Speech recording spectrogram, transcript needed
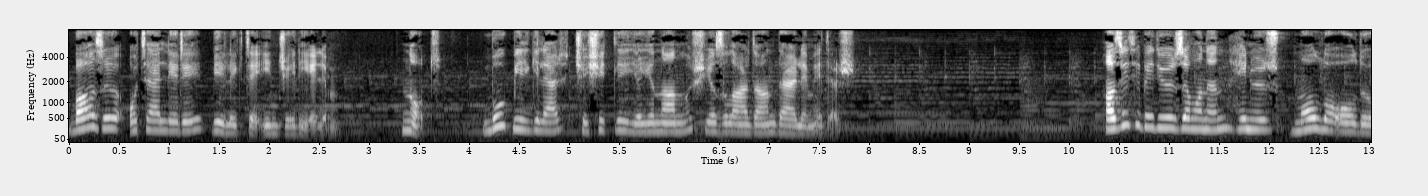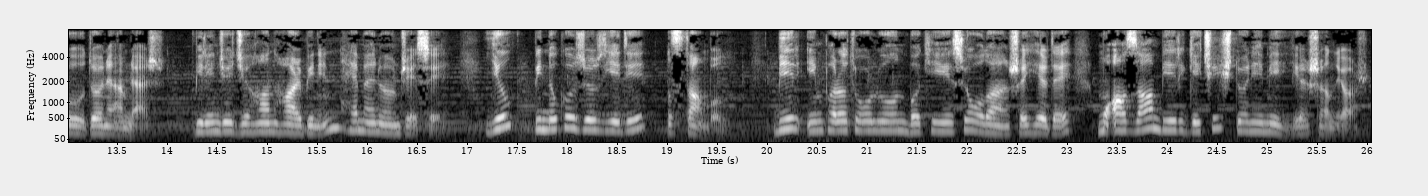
bazı otelleri birlikte inceleyelim. Not Bu bilgiler çeşitli yayınlanmış yazılardan derlemedir. Hz. Bediüzzaman'ın henüz Molla olduğu dönemler, Birinci Cihan Harbi'nin hemen öncesi, yıl 1907 İstanbul. Bir imparatorluğun bakiyesi olan şehirde muazzam bir geçiş dönemi yaşanıyor.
